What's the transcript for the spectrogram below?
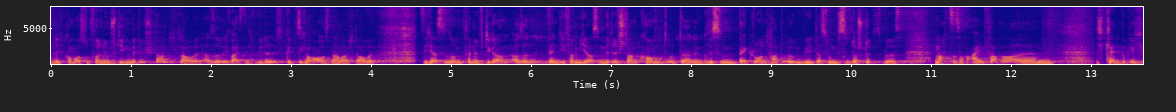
tatsächlich kommen aus einem vernünftigen Mittelstand. Ich glaube, also ich weiß nicht, wie das, es gibt sicher auch Ausnahmen, aber ich glaube, sicher ist so ein vernünftiger, also wenn die Familie aus dem Mittelstand kommt und dann einen gewissen Background hat irgendwie, dass du ein bisschen unterstützt wirst, macht es das auch einfacher. Ähm, ich kenne wirklich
